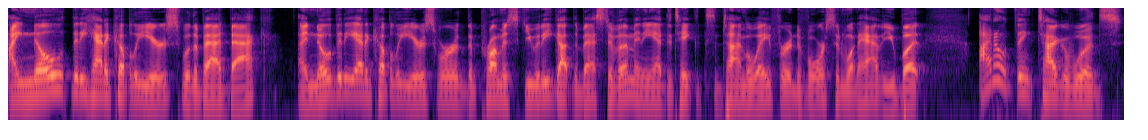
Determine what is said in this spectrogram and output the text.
I know that he had a couple of years with a bad back. I know that he had a couple of years where the promiscuity got the best of him and he had to take some time away for a divorce and what have you. But I don't think Tiger Woods,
